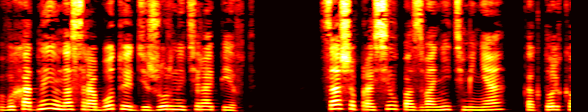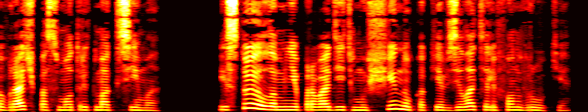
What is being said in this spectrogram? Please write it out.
В выходные у нас работает дежурный терапевт. Саша просил позвонить меня, как только врач посмотрит Максима. И стоило мне проводить мужчину, как я взяла телефон в руки.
